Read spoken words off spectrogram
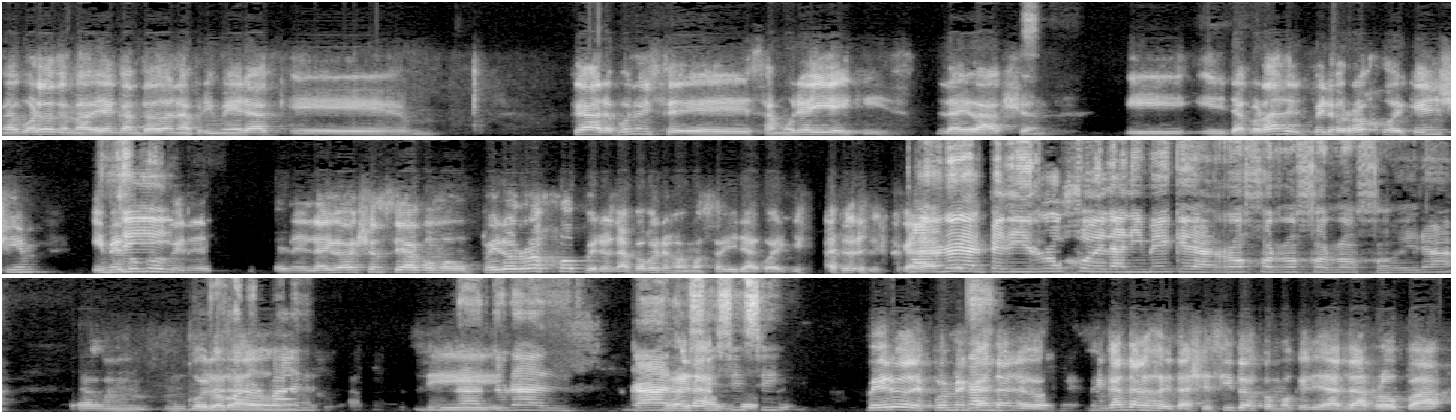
Me acuerdo que me había encantado en la primera. eh, claro, bueno, dice Samurai X, live action. Y, y te acordás del pelo rojo de Kenshin. Y me Sí. que en el, en el live action sea como un pelo rojo, pero tampoco nos vamos a ir a cualquier. Claro, no era el pelirrojo del anime que era rojo, rojo, rojo, era Era un, un colorado. normal. Sí. natural. Claro, sí, sí, sí. Pero después me Claro. encantan, los, me encantan los detallecitos como que le dan la ropa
